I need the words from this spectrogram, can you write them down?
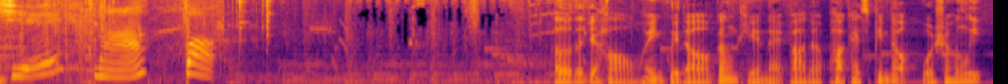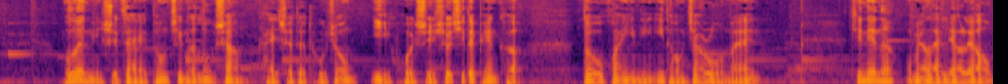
杰拿报，Hello，大家好，欢迎回到钢铁奶爸的 Podcast 频道，我是亨利。无论你是在通勤的路上、开车的途中，亦或是休息的片刻，都欢迎您一同加入我们。今天呢，我们要来聊聊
